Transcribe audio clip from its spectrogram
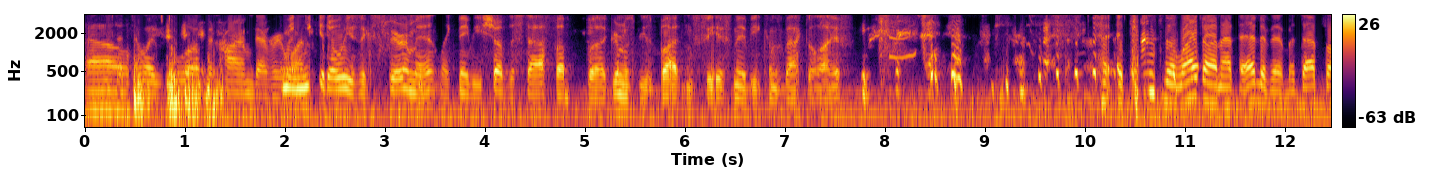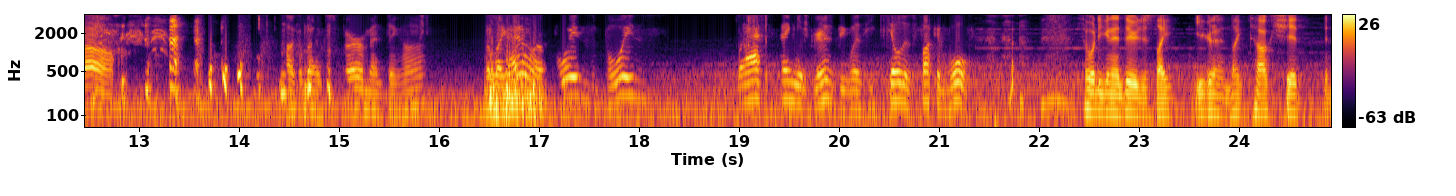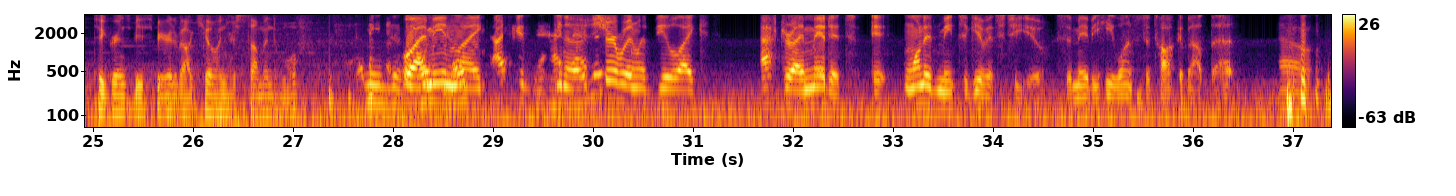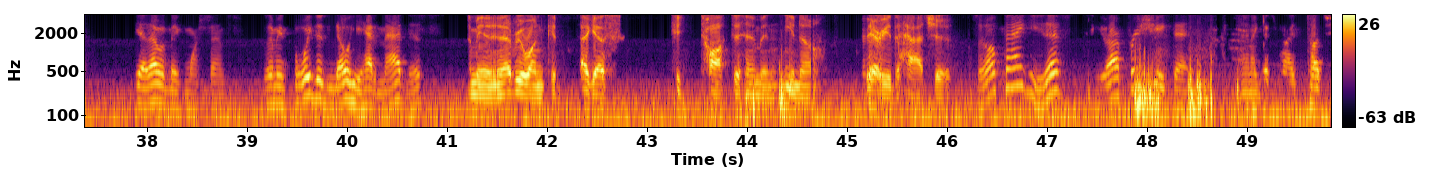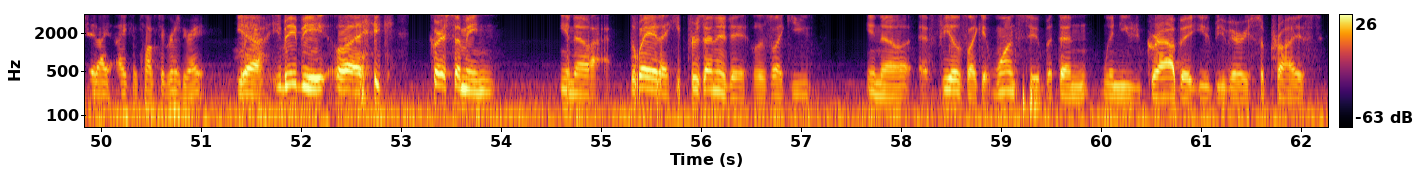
Oh. that always blew up and harmed I everyone. mean, you could always experiment, like maybe shove the staff up uh, Grimsby's butt and see if maybe he comes back to life. it turns the light on at the end of it, but that's all. Talk about experimenting, huh? But like, I don't know. Boyd's Boyd's last thing with Grimsby was he killed his fucking wolf. So what are you gonna do? Just like you're gonna like talk shit to Grimsby's spirit about killing your summoned wolf? I mean, Well, I mean, like I could, you know, magic? Sherwin would be like, after I made it, it wanted me to give it to you, so maybe he wants to talk about that. Oh, yeah, that would make more sense. I mean, Boy didn't know he had madness. I mean, and everyone could, I guess, could talk to him and you know, bury the hatchet. So, oh, thank you. That's you I appreciate that. And I guess when I touch it, I, I can talk to Grimsby, right? Yeah, maybe like, of course, I mean, you know, the way that he presented it was like you, you know, it feels like it wants to, but then when you grab it, you'd be very surprised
